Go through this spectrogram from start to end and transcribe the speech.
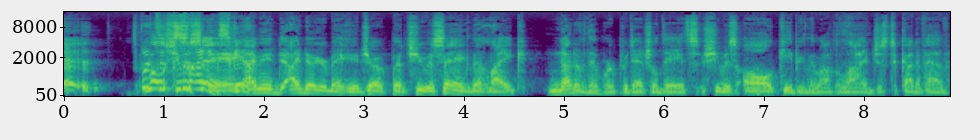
Uh, well, she was saying. I mean, I know you're making a joke, but she was saying that like none of them were potential dates. She was all keeping them on the line just to kind of have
